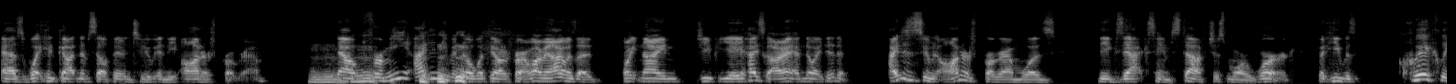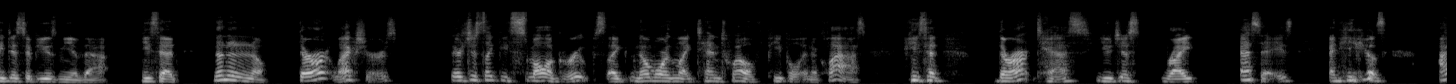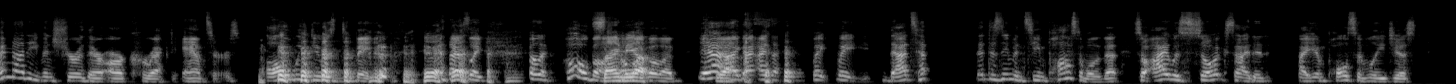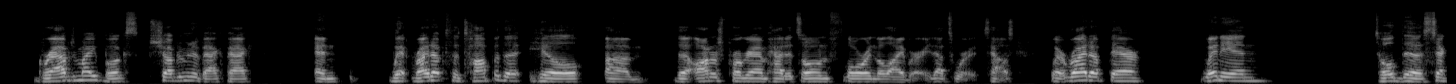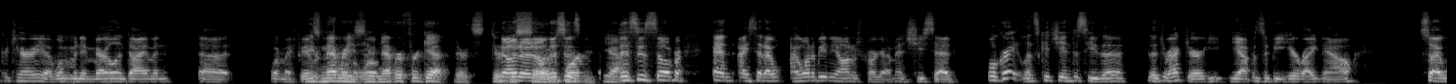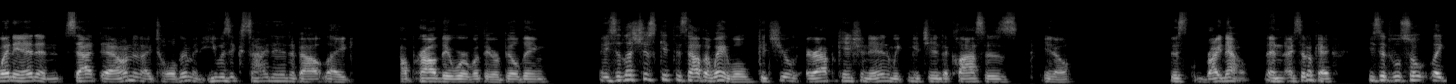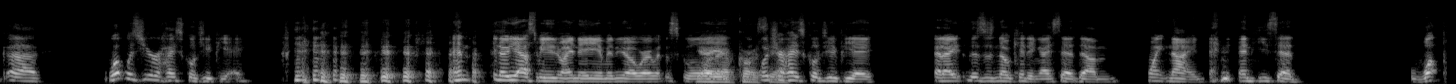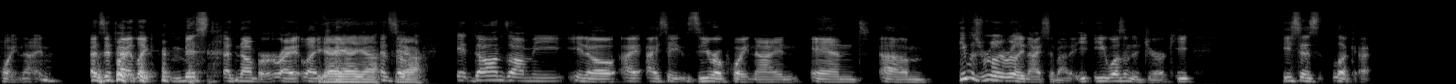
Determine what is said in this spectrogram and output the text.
as what he'd gotten himself into in the honors program." Mm-hmm. Now, for me, I didn't even know what the honors program. I mean, I was a 0.9 GPA high school. I had no idea that. I just assumed honors program was the exact same stuff, just more work. But he was quickly disabused me of that. He said, "No, no, no, no. There aren't lectures. There's just like these small groups, like no more than like 10, 12 people in a class." He said, "There aren't tests. You just write essays." And he goes, I'm not even sure there are correct answers. All we do is debate. and I was like, I was like, hold on, Sign hold me on, up. hold on. Yeah, yeah. I, got, I thought, wait, wait, that's that doesn't even seem possible. That so I was so excited, I impulsively just grabbed my books, shoved them in a backpack, and went right up to the top of the hill. Um, the honors program had its own floor in the library. That's where it's housed. Went right up there, went in, told the secretary, a woman named Marilyn Diamond, uh, one of my favorite. These memories you never forget. They're, they're no, no, no. So this important. is yeah. this is so. And I said, I, I want to be in the honors program, and she said, Well, great. Let's get you in to see the the director. He he happens to be here right now. So I went in and sat down, and I told him, and he was excited about like how proud they were what they were building. And he said, Let's just get this out of the way. We'll get you your application in. We can get you into classes. You know, this right now. And I said, Okay he said, well, so like, uh, what was your high school GPA? and you know, he asked me my name and you know where I went to school. Yeah, yeah I, of course. What's yeah. your high school GPA? And I this is no kidding. I said um 0.9 and, and he said, What 0.9? As if I had like missed a number, right? Like yeah, yeah, yeah. And so yeah. it dawns on me, you know, I, I say 0.9 and um he was really, really nice about it. He, he wasn't a jerk. He he says, look,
